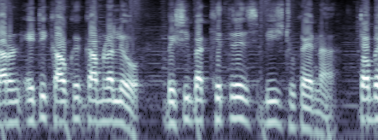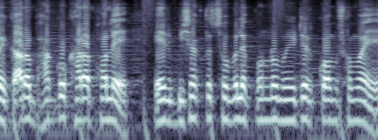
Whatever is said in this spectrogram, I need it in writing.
কারণ এটি কাউকে কামড়ালেও বেশিরভাগ ক্ষেত্রে বিষ ঢুকায় না। তবে কারও ভাগ্য খারাপ হলে এর বিষাক্ত ছবলে পনেরো মিনিটের কম সময়ে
